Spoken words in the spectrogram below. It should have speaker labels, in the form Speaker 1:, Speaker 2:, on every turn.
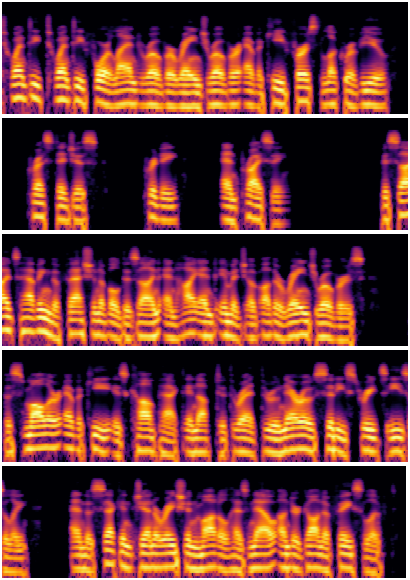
Speaker 1: 2024 Land Rover Range Rover Evoque First Look Review, prestigious, pretty, and pricey. Besides having the fashionable design and high-end image of other Range Rovers, the smaller Evoque is compact enough to thread through narrow city streets easily, and the second generation model has now undergone a facelift.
